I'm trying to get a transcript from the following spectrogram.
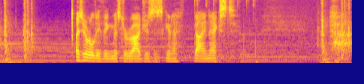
I totally think Mr. Rogers is gonna die next.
